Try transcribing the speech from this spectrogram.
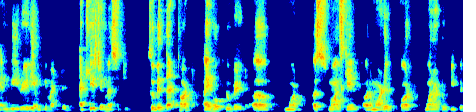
can be really implemented at least in my city. So with that thought, I hope to build a more a small scale or a model for one or two people.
